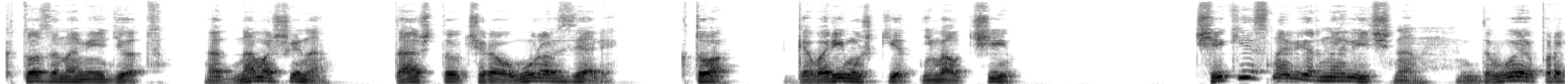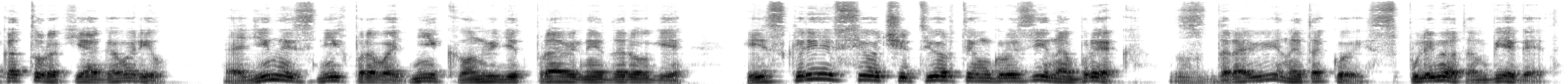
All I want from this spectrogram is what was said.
«Кто за нами идет? Одна машина? Та, что вчера у Мура взяли? Кто? Говори, мушкет, не молчи!» «Чекист, наверное, лично. Двое, про которых я говорил. Один из них проводник, он видит правильные дороги. И, скорее всего, четвертым грузина Брэк. Здоровенный такой, с пулеметом бегает».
